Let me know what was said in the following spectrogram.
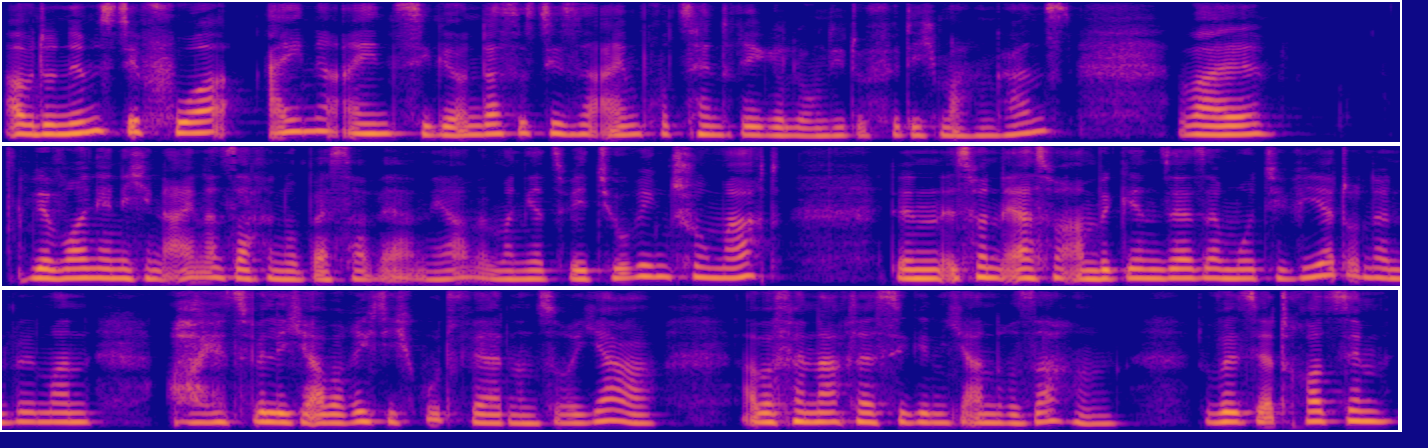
Aber du nimmst dir vor, eine einzige. Und das ist diese 1%-Regelung, die du für dich machen kannst. Weil wir wollen ja nicht in einer Sache nur besser werden. Ja, wenn man jetzt WTO Wing Chun macht, dann ist man erstmal am Beginn sehr, sehr motiviert und dann will man, oh, jetzt will ich aber richtig gut werden und so, ja, aber vernachlässige nicht andere Sachen. Du willst ja trotzdem,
